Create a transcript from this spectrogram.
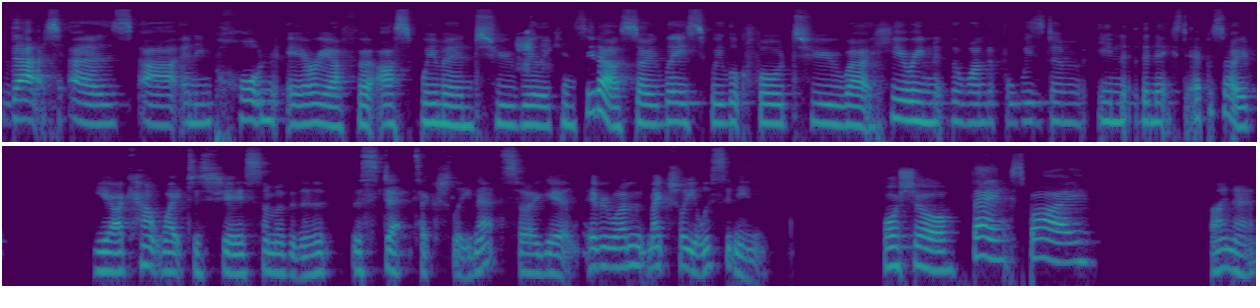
that as uh, an important area for us women to really consider. So, Lise, we look forward to uh, hearing the wonderful wisdom in the next episode. Yeah, I can't wait to share some of the, the stats actually, Nat. So, yeah, everyone, make sure you're listening. For sure. Thanks. Bye. Bye, Nat.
